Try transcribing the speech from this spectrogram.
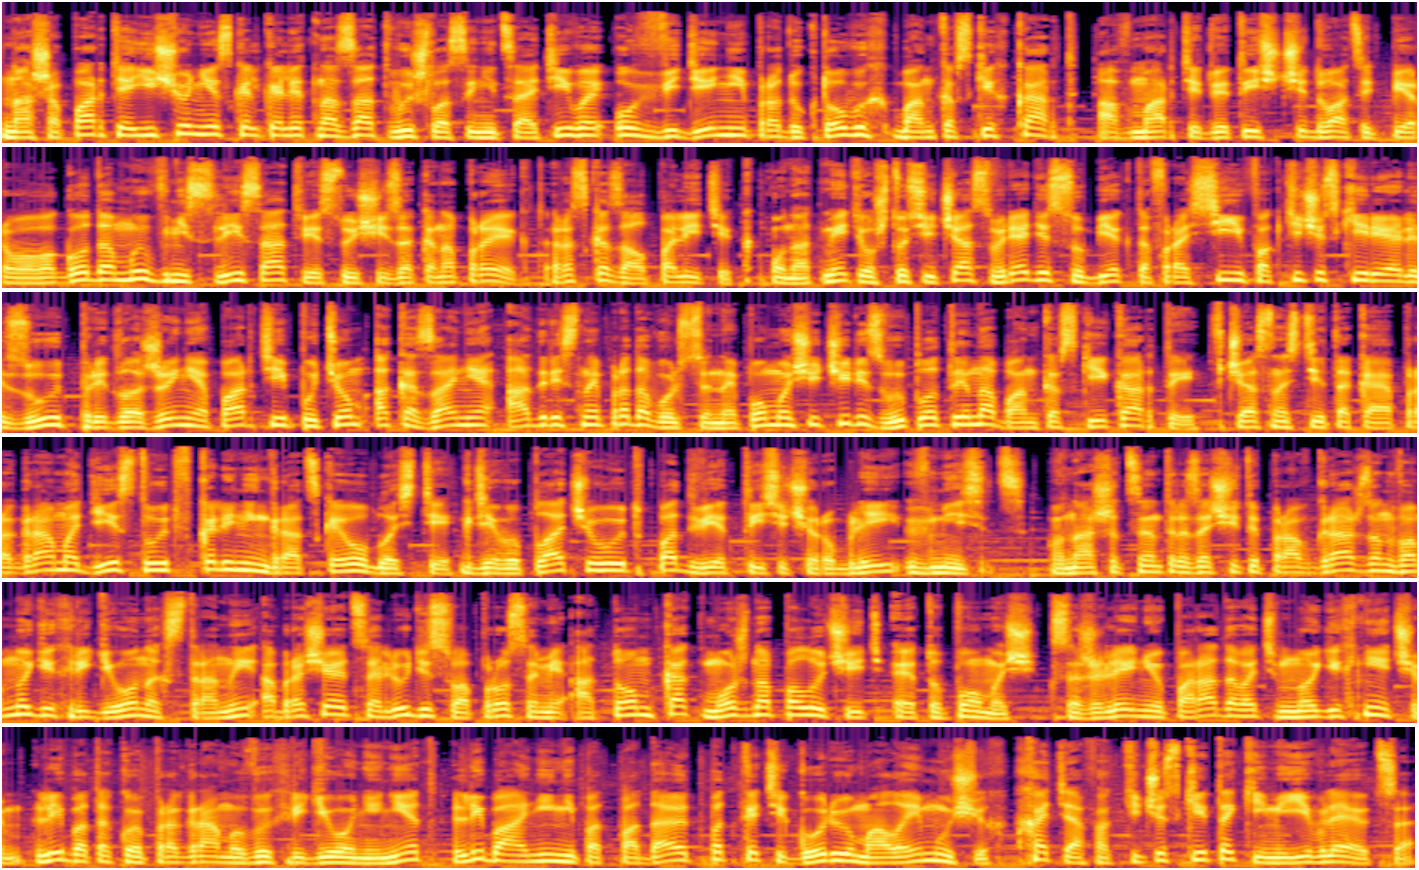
Наша партия еще несколько лет назад вышла с инициативой о введении продуктовых банковских карт, а в марте 2021 года мы внесли соответствующий законопроект, рассказал политик. Он отметил, что сейчас в ряде субъектов России фактически реализуют предложения партии путем оказания адресной продовольственной помощи через выплаты на банковские карты. В частности, такая программа действует в Калининградской области, где выплачивают по 2000 рублей в месяц. В наши центры защиты прав граждан во многих регионах страны обращаются обращаются люди с вопросами о том, как можно получить эту помощь. К сожалению, порадовать многих нечем. Либо такой программы в их регионе нет, либо они не подпадают под категорию малоимущих, хотя фактически такими являются,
